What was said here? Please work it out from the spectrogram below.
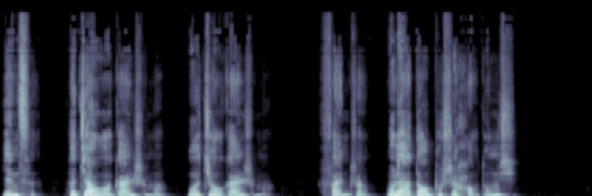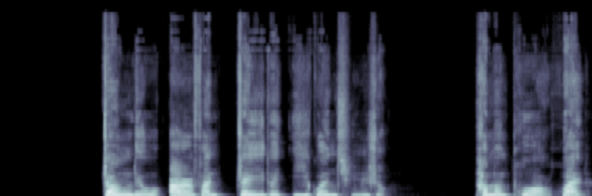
因此他叫我干什么我就干什么，反正我俩都不是好东西。”张刘二范这一对衣冠禽兽，他们破坏了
